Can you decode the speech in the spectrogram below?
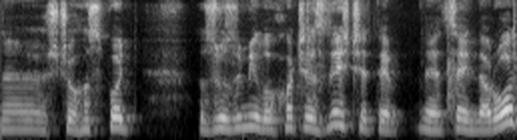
е, що Господь зрозуміло хоче знищити е, цей народ,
